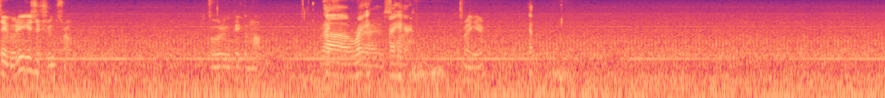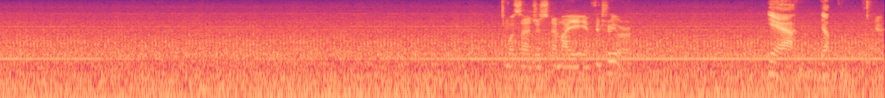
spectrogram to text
Say, where do you get your troops from? Or where do we pick them up? uh, where right, I right here. Right here? Yep. What's that, just MIA infantry or? Yeah. Yep. Yeah.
